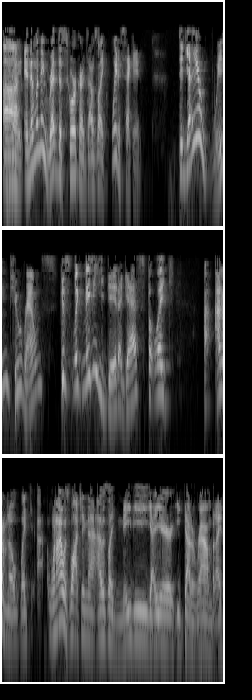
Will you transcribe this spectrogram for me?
Uh, right. And then when they read the scorecards, I was like, wait a second. Did Yair win two rounds? Because, like, maybe he did, I guess, but, like, I, I don't know. Like, uh, when I was watching that, I was like, maybe Yair eked out a round, but I,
